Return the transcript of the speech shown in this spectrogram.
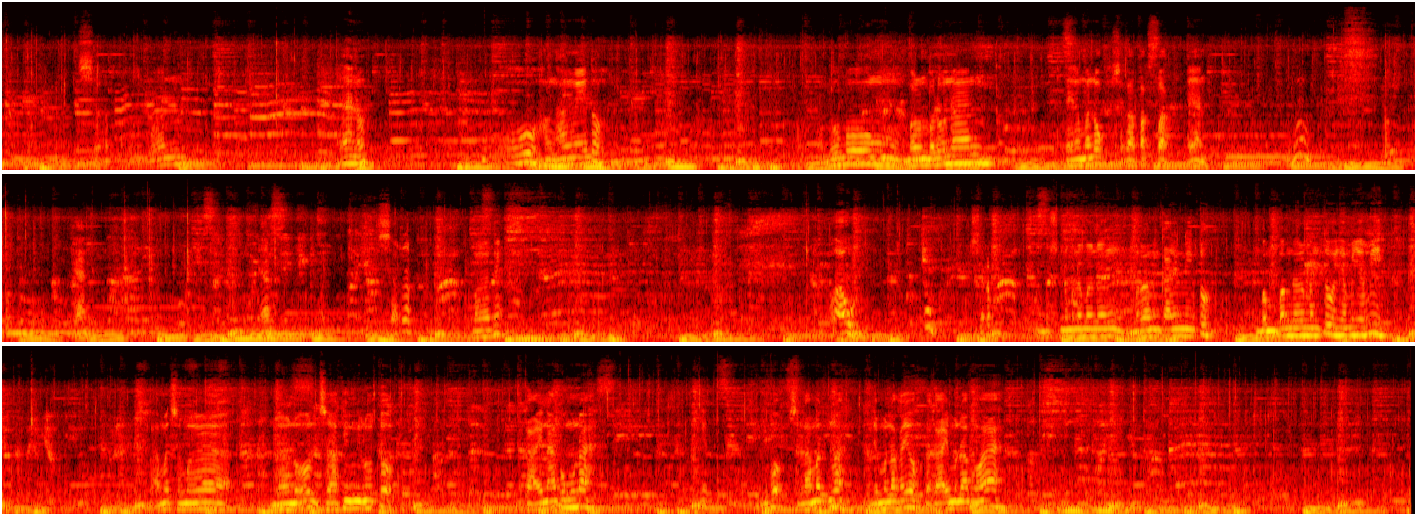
Sarap naman. Ano? Oh, hanghang na ito. Adobong balon-balunan. Tayo ng manok sa kapakpak. Ayan. Woo. Ayan. Ayan. Sarap. Mga din. Wow. Uh, sarap. Ubus naman naman ng maraming kanin nito. Bambam na naman to. Yummy yummy. Salamat sa mga nanonood sa aking niluto. Kain na ako muna. Sige po, salamat na. Diyan muna kayo. Kakain muna ako ha.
